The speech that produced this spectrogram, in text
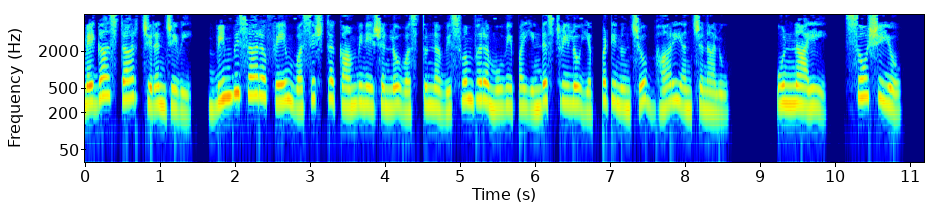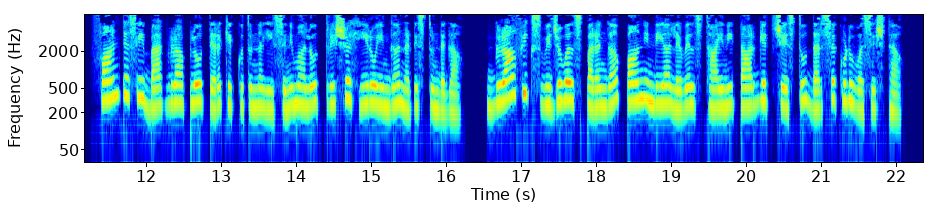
Megastar Chiranjeevi Bimbisara fame Vashishtha కాంబినేషన్లో వస్తున్న విశ్వంభర మూవీపై ఇండస్ట్రీలో ఎప్పటి నుంచో భారీ అంచనాలు ఉన్నాయి. సోషియో ఫాంటసీ బ్యాక్డ్రాప్లో తెరకెక్కుతున్న ఈ సినిమాలో త్రిష హీరోయిన్గా నటిస్తుండగా గ్రాఫిక్స్ విజువల్స్ పరంగా పాన్ ఇండియా లెవెల్ స్థాయిని టార్గెట్ చేస్తూ దర్శకుడు వశిష్ఠ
